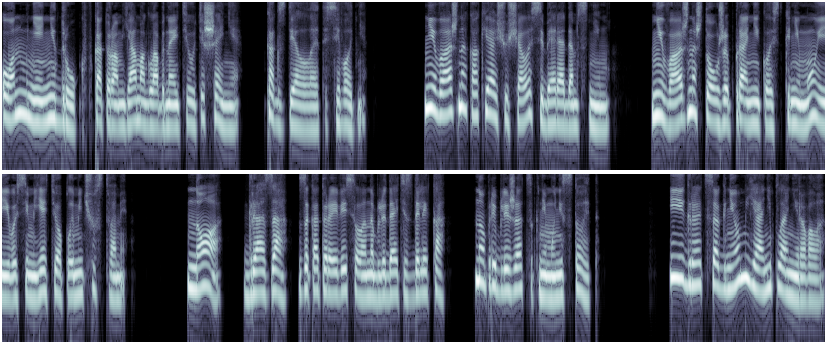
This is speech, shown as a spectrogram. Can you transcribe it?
Он мне не друг, в котором я могла бы найти утешение, как сделала это сегодня. Неважно, как я ощущала себя рядом с ним. Неважно, что уже прониклась к нему и его семье теплыми чувствами. Но Гроза, за которой весело наблюдать издалека, но приближаться к нему не стоит. И играть с огнем я не планировала.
